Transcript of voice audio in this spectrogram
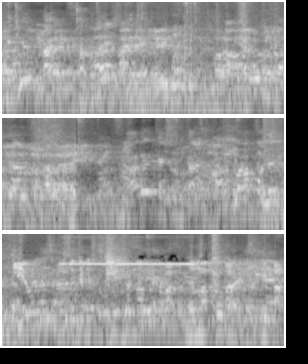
खींचिए टाइम सबको अरे कैसे निकाल सकते वो आप हो तो जब इसको ठीक करना होगा तब आप जब आपको कराएँगे उसके बाद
